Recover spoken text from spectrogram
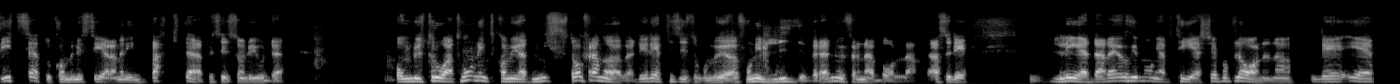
ditt sätt att kommunicera med din back där, precis som du gjorde. Om du tror att hon inte kommer göra ett misstag framöver, det är det precis som kommer göra, för hon är livrädd nu för den här bollen. Alltså det, ledare och hur många beter sig på planerna, det är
